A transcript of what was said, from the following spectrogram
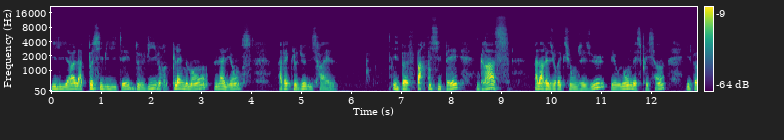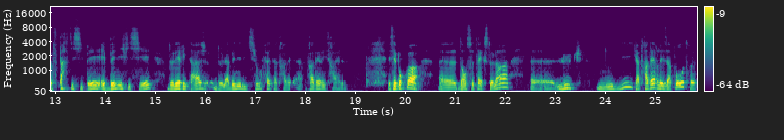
il y a la possibilité de vivre pleinement l'alliance avec le Dieu d'Israël. Ils peuvent participer, grâce à la résurrection de Jésus et au nom de l'Esprit Saint, ils peuvent participer et bénéficier de l'héritage de la bénédiction faite à travers, Israël. Et c'est pourquoi, euh, dans ce texte-là, euh, Luc nous dit qu'à travers les apôtres,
